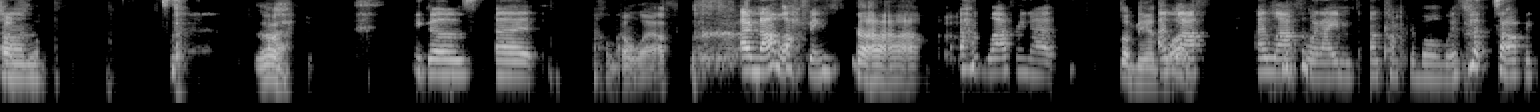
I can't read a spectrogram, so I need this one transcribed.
Tough Um, Ugh, he goes, uh, hold on. don't laugh I'm not laughing. I'm laughing at. a man's I life laugh. I laugh when I'm uncomfortable with the topic.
